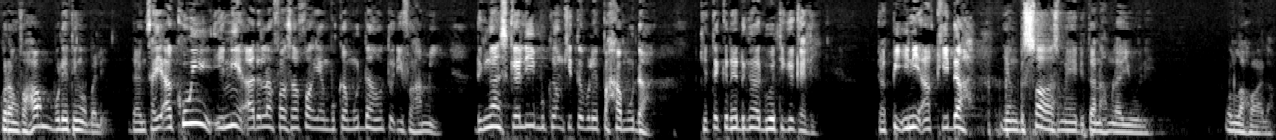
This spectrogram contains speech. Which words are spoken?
kurang faham boleh tengok balik dan saya akui ini adalah falsafah yang bukan mudah untuk difahami dengar sekali bukan kita boleh faham mudah kita kena dengar dua tiga kali tapi ini akidah yang besar sebenarnya di tanah Melayu ni wallahu alam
